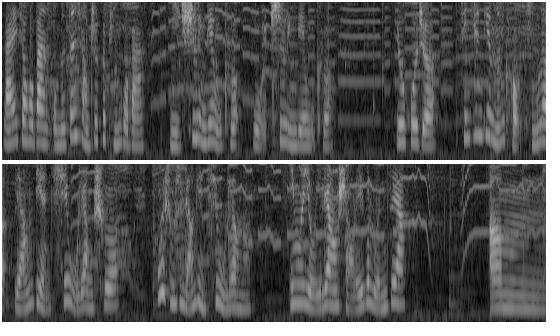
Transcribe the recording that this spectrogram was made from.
来，小伙伴，我们分享这颗苹果吧，你吃零点五颗，我吃零点五颗。又或者，今天店门口停了两点七五辆车。为什么是两点七五辆呢？因为有一辆少了一个轮子呀。嗯，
